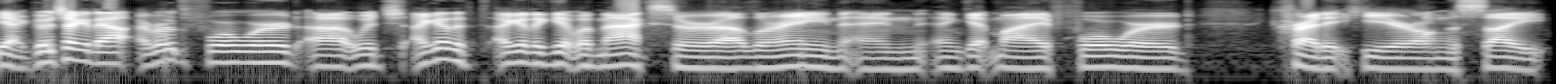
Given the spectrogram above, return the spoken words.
yeah, go check it out. I wrote the foreword, uh, which I gotta I gotta get with Max or uh, Lorraine and and get my foreword credit here on the site,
